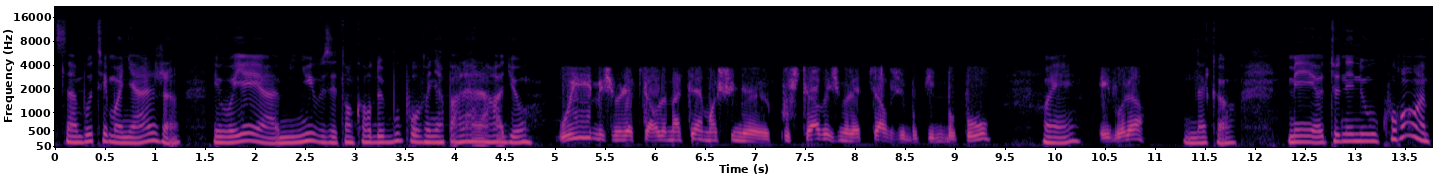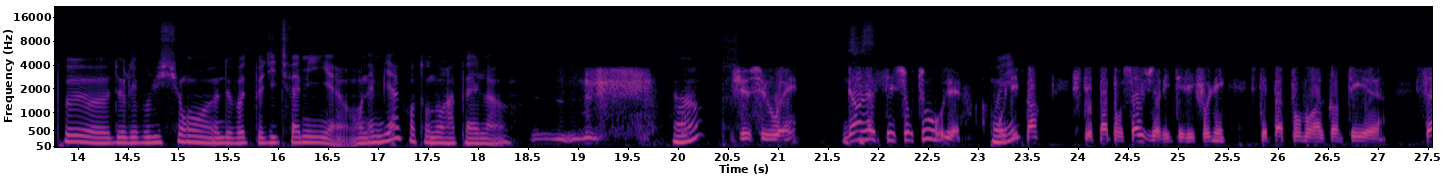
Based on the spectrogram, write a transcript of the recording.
C'est un beau témoignage. Et vous voyez, à minuit, vous êtes encore debout pour venir parler à la radio. Oui, mais je me lève tard le matin. Moi, je suis une couche tard et je me lève tard. Je bouquine beaucoup. Ouais, Et voilà. d'accord. Mais euh, tenez-nous au courant un peu euh, de l'évolution euh, de votre petite famille. On aime bien quand on nous rappelle. Hein? Je suis, ouais. Non, là, c'est surtout, euh, au Oui. départ, c'était pas pour ça que j'avais téléphoné. C'était pas pour vous raconter ça.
